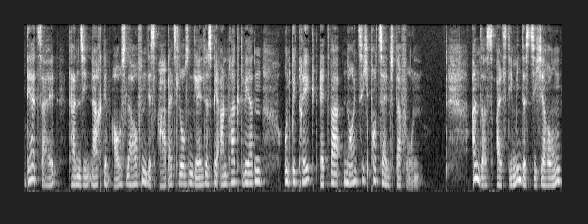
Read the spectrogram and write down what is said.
Derzeit kann sie nach dem Auslaufen des Arbeitslosengeldes beantragt werden und beträgt etwa 90 Prozent davon. Anders als die Mindestsicherung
